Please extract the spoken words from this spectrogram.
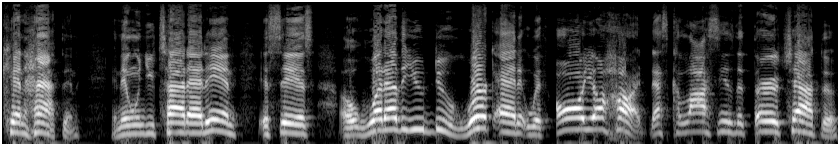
can happen. And then when you tie that in, it says, uh, whatever you do, work at it with all your heart. That's Colossians, the third chapter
